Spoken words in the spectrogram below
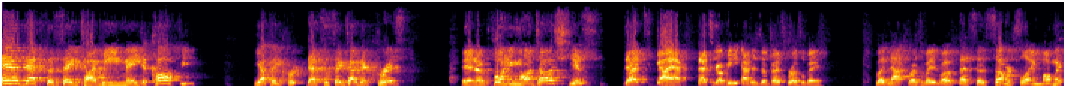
And that's the same time he made the coffee. Yep, and that's the same time that Chris, in a funny montage, yes, that's guy. That's gonna be added the best WrestleMania, but not WrestleMania moment. That's a SummerSlam moment.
